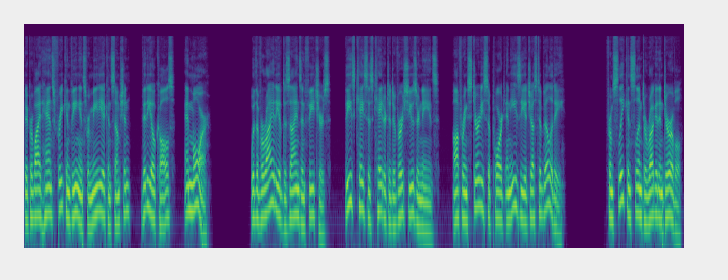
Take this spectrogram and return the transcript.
they provide hands free convenience for media consumption, video calls, and more. With a variety of designs and features, these cases cater to diverse user needs, offering sturdy support and easy adjustability. From sleek and slim to rugged and durable,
